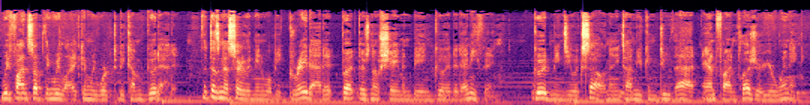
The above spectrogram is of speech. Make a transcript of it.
We find something we like and we work to become good at it. That doesn't necessarily mean we'll be great at it, but there's no shame in being good at anything. Good means you excel, and anytime you can do that and find pleasure, you're winning.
